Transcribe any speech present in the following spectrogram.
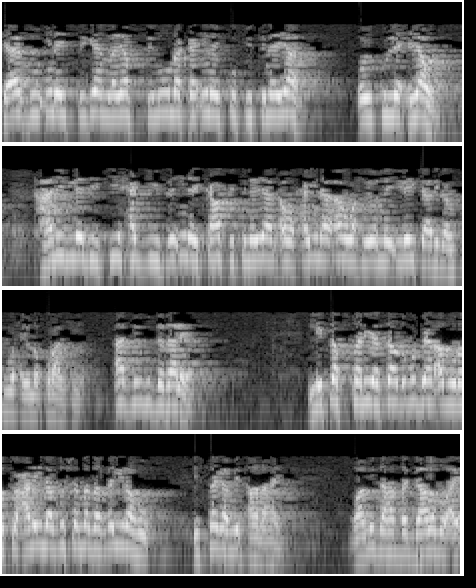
kaaduu inay sigeen layaftinuunaka inay ku fitneeyaan oy ku leexiyaan can iladii kii xaggiisa inay kaa fitneeyaan awxaynaa aan waxyoonnay ilayka adigaan ku waxyoono qur'aankii aad bay ugu dadaalayaan litaftariya saad ugu been abuurato calaynaa dushanada hayrahu isaga mid aan ahayn. Waa midda hadda gaaladu ay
